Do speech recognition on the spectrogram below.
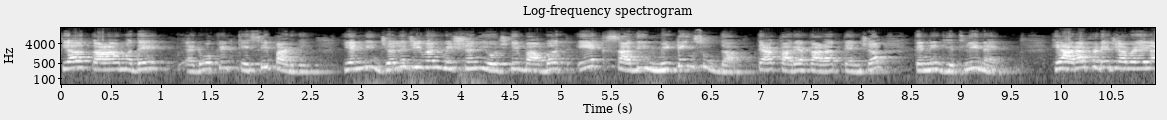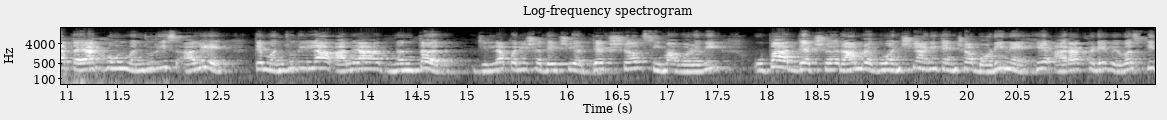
त्या काळामध्ये अॅडव्होकेट के सी पाडवी यांनी जलजीवन मिशन योजनेबाबत एक साधी मीटिंग सुद्धा त्या कार्यकाळात त्यांच्या त्यांनी घेतली नाही. हे आराखडे ज्या वेळेला तयार होऊन मंजुरीस आले ते मंजुरीला आल्यानंतर जिल्हा परिषदेची अध्यक्ष सीमा वळवी उपाध्यक्ष राम रघुवंशी आणि त्यांच्या बॉडीने हे आराखडे व्यवस्थित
